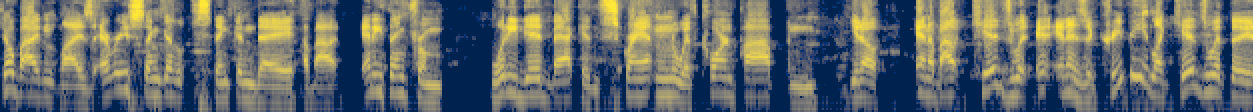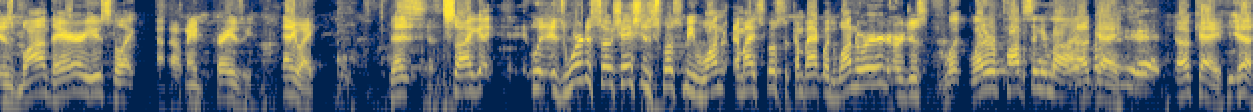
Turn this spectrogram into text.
Joe Biden lies every single stinking day about anything from what he did back in Scranton with corn pop, and you know, and about kids with. And is it creepy? Like kids with the, his blonde hair used to like. I mean, crazy. Anyway, that, so I get. Is word association supposed to be one? Am I supposed to come back with one word or just what, whatever pops in your mind? Okay. Okay. Yeah.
